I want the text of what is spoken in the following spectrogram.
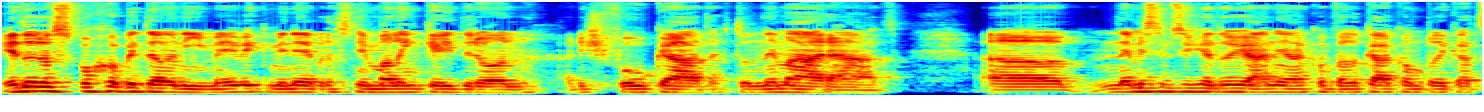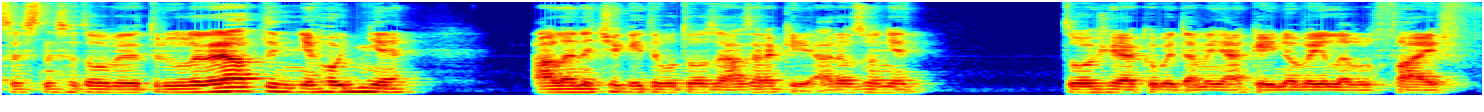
Je to dost pochopitelný, Mavic Mini je prostě malinký dron a když fouká, tak to nemá rád. Uh, nemyslím si, že je to žádná jako velká komplikace, snese toho větru relativně hodně, ale nečekejte od toho zázraky a rozhodně to, že jakoby tam je nějaký nový level 5 v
